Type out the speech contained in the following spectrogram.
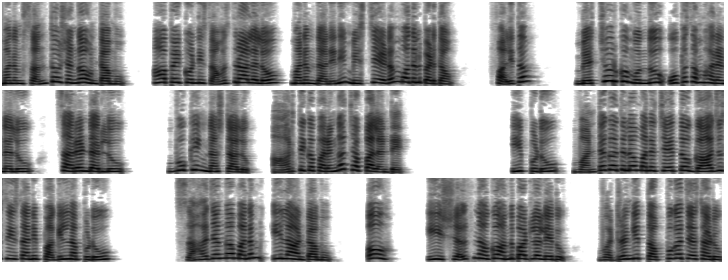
మనం సంతోషంగా ఉంటాము. ఆపై కొన్ని సంవత్సరాలలో మనం దానిని మిస్ చేయడం మొదలు పెడతాం. ఫలితం? మెచ్యూర్కు ముందు ఉపసంహరణలు సరెండర్లు బుకింగ్ నష్టాలు ఆర్థిక పరంగా చెప్పాలంటే. ఇప్పుడు వంటగదిలో మన చేత్తో గాజు సీసాని పగిలినప్పుడు సహజంగా మనం ఇలా అంటాము ఓహ్ ఈ షెల్ఫ్ నాకు అందుబాటులో లేదు వడ్రంగి తప్పుగా చేశాడు.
